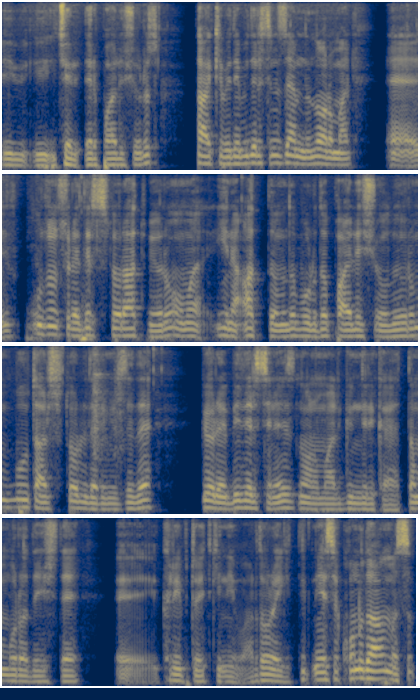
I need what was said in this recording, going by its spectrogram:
e, e, içerikleri paylaşıyoruz. Takip edebilirsiniz hem de normal ee, uzun süredir story atmıyorum ama yine attığımda burada paylaşıyor oluyorum. Bu tarz storylerimizde de görebilirsiniz. Normal gündelik hayattan burada işte e, kripto etkinliği vardı. Oraya gittik. Neyse konu dağılmasın.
